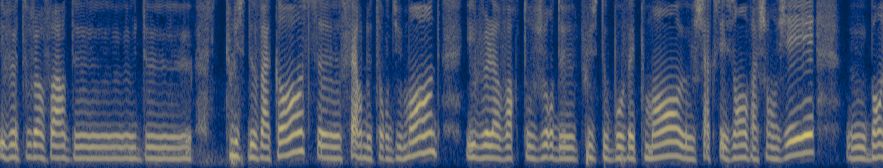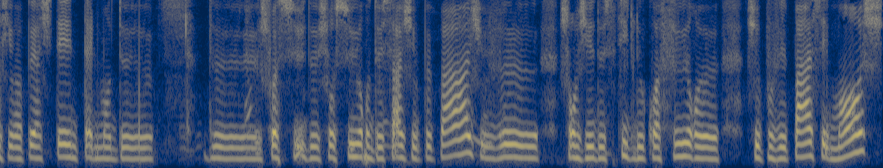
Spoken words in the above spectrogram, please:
Ils veulent toujours avoir de, de plus de vacances, euh, faire le tour du monde. Ils veulent avoir toujours de plus de beaux vêtements. Euh, chaque saison va changer. Euh, bon, je vais pas acheter tellement de de chaussures, de chaussures, de ça, je peux pas. Je veux changer de style de coiffure, euh, je pouvais pas, c'est moche.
